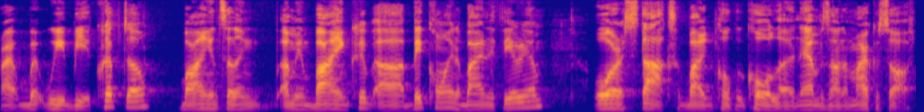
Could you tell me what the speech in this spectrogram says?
right? But we be it crypto, buying and selling, I mean, buying uh, Bitcoin or buying Ethereum or stocks, buying Coca Cola and Amazon and Microsoft.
